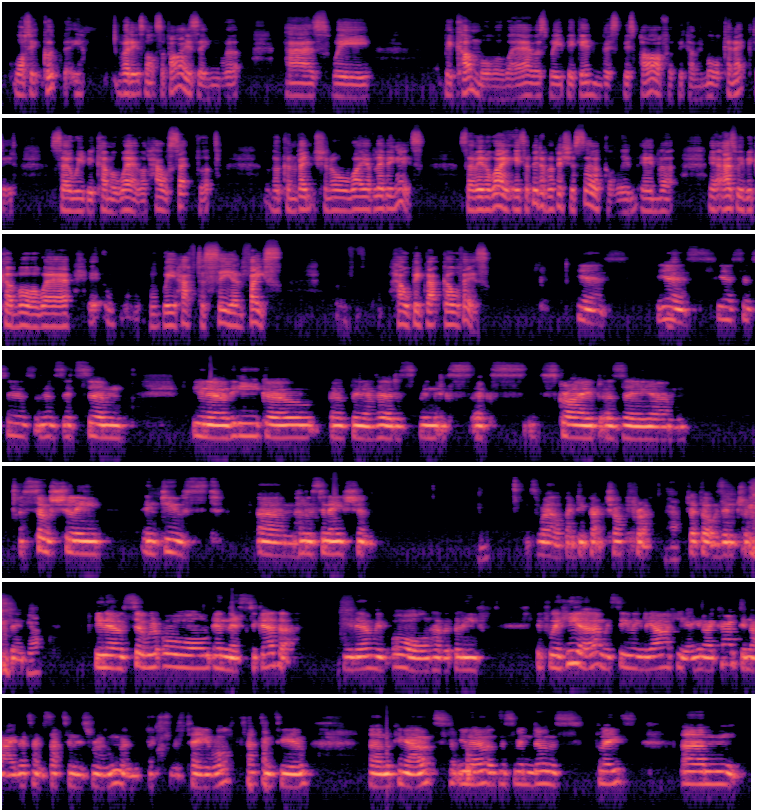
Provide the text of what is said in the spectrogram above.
what it could be. But it's not surprising that as we become more aware, as we begin this, this path of becoming more connected, so we become aware of how separate the conventional way of living is. So in a way, it's a bit of a vicious circle in, in that yeah, as we become more aware, it, we have to see and face how big that gulf is. Yes, yes, yes, it is. It's, it's um, you know, the ego, I've been, I've heard, has been ex, ex, described as a, um, a socially induced um, hallucination as well by Deepak Chopra, Yeah. which I thought was interesting. Yeah. You know, so we're all in this together. You know, we all have a belief if we're here and we seemingly are here, you know, I can't deny that I'm sat in this room and next to this table, chatting to you, uh, looking out, you know, at this window, this place. Um,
